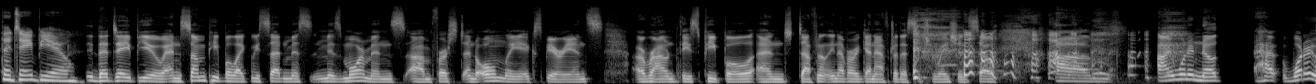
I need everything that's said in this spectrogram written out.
The debut. the debut. And some people, like we said, Miss Ms. Mormon's um, first and only experience around these people, and definitely never again after this situation. So um, I want to know. Ha- what are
